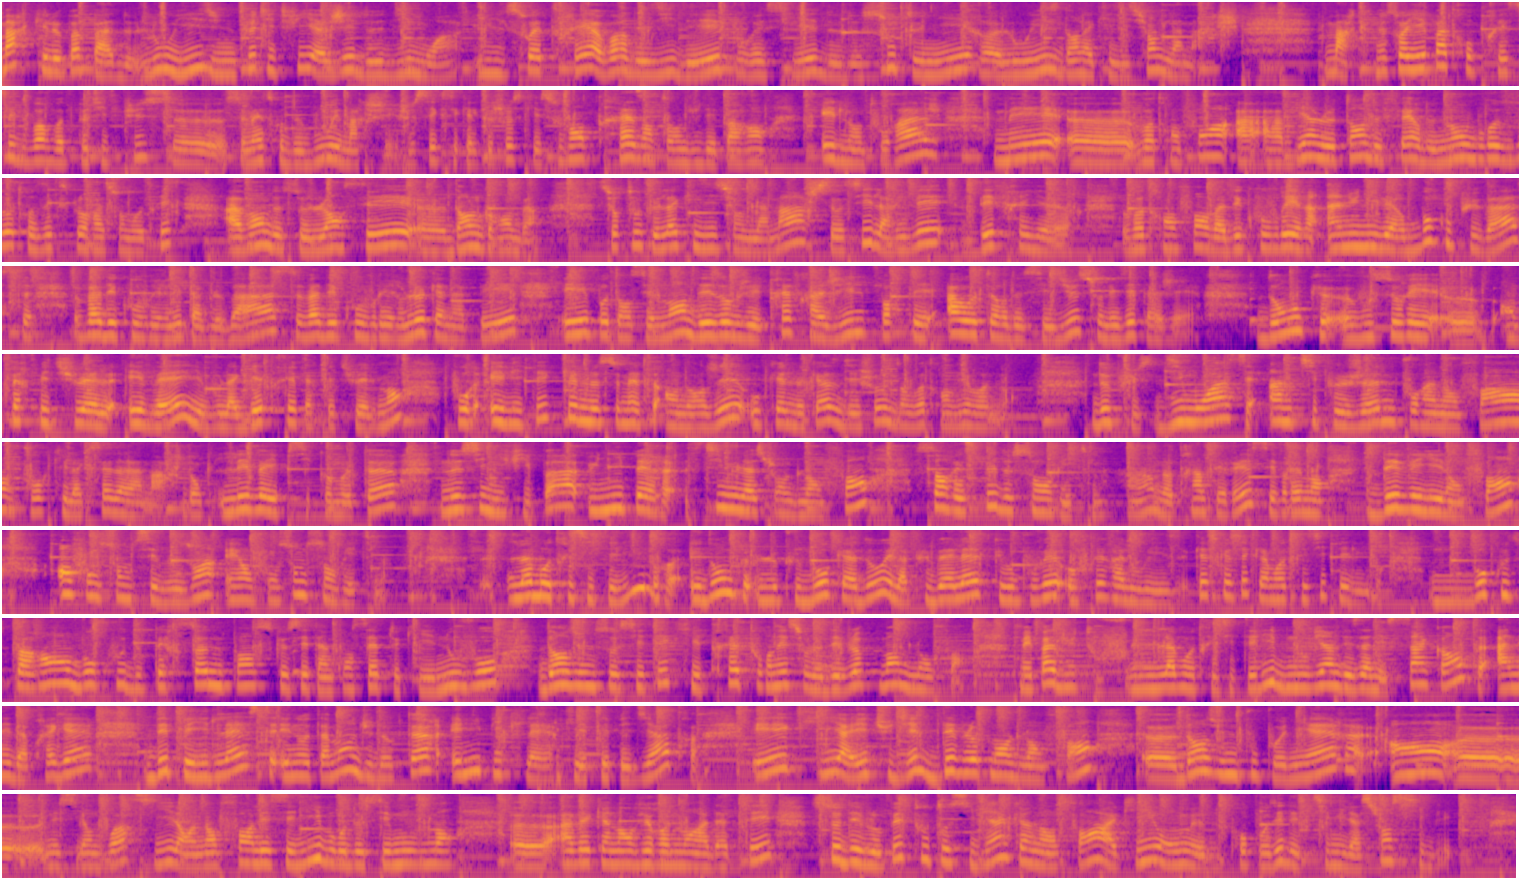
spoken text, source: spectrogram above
Marc est le papa de Louise, une petite fille âgée de 10 mois. Il souhaiterait avoir des idées pour essayer de, soutenir Louise dans l'acquisition de la marche. Marc, ne soyez pas trop pressé de voir votre petite puce euh, se mettre debout et marcher. Je sais que c'est quelque chose qui est souvent très entendu des parents et de l'entourage, mais euh, votre enfant a, bien le temps de faire de nombreuses autres explorations motrices avant de se lancer euh, dans le grand bain. Surtout que l'acquisition de la marche, c'est aussi l'arrivée des frayeurs. Votre enfant va découvrir un univers beaucoup plus vaste, va découvrir les tables basses, va découvrir le canapé et potentiellement des objets très fragiles portés à hauteur de ses yeux sur les étagères. Donc vous serez euh, en perpétuel éveil, vous la guetterez perpétuellement pour éviter qu'elle ne se mette en danger ou qu'elle ne casse des choses dans votre environnement. De plus, 10 mois, c'est un petit peu jeune pour un enfant pour qu'il accède à la marche. Donc l'éveil psychomoteur ne signifie pas une hyper-stimulation de l'enfant sans respect de son rythme. Hein. Notre intérêt, c'est vraiment d'éveiller l'enfant en fonction de ses besoins et en fonction de son rythme la motricité libre est donc le plus beau cadeau et la plus belle aide que vous pouvez offrir à Louise. Qu'est-ce que c'est que la motricité libre? Beaucoup de parents, beaucoup de personnes pensent que c'est un concept qui est nouveau dans une société qui est très tournée sur le développement de l'enfant. Mais pas du tout. La motricité libre nous vient des années 50, années d'après-guerre, des pays de l'Est et notamment du docteur Amy Pickler, qui était pédiatre et qui a étudié le développement de l'enfant euh, dans une pouponnière en euh, essayant de voir si un enfant laissé libre de ses mouvements euh, avec un environnement adapté se développait tout aussi bien qu'un enfant à qui on proposait des stimulations ciblées.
